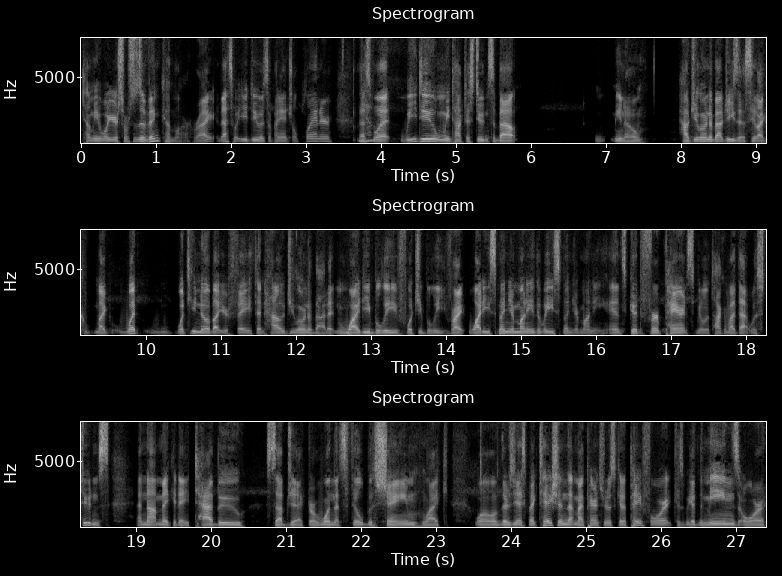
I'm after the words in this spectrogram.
Tell me what your sources of income are right? That's what you do as a financial planner. That's yeah. what we do when we talk to students about you know how'd you learn about jesus? See, like like what what do you know about your faith and how'd you learn about it? And why do you believe what you believe right? Why do you spend your money the way you spend your money? And it's good for parents to be able to talk about that with students and not make it a taboo subject or one that's filled with shame like well there's the expectation that my parents are just going to pay for it because we have the means or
